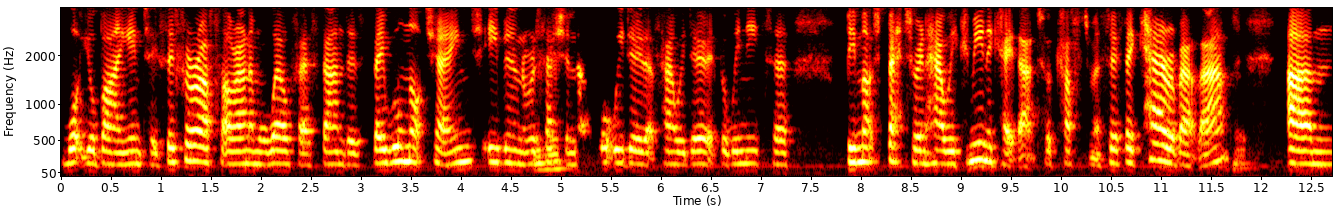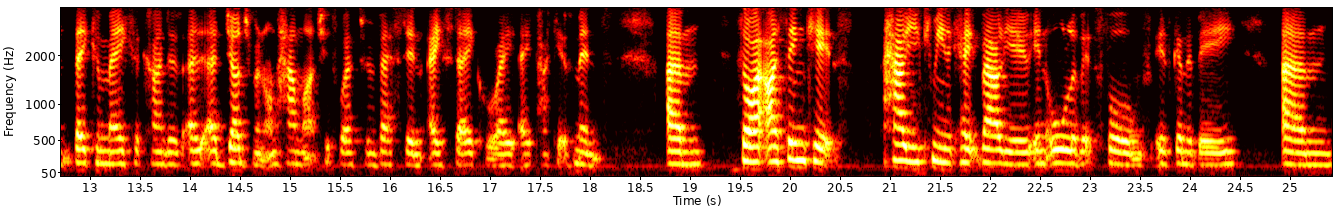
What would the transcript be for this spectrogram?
what you're buying into. So for us, our animal welfare standards, they will not change even in a mm-hmm. recession. Mm-hmm. That's what we do. That's how we do it. But we need to be much better in how we communicate that to a customer. So if they care about that, um, they can make a kind of a, a, judgment on how much it's worth to invest in a steak or a, a packet of mince. Um, so I, I, think it's how you communicate value in all of its forms is going to be um,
